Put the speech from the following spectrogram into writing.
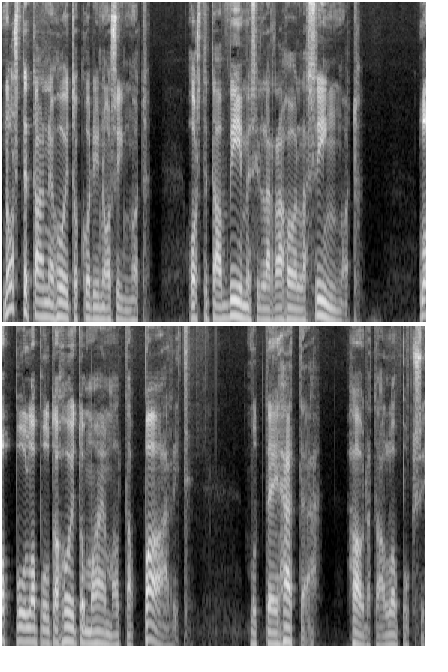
Nostetaan ne hoitokodin osingot, ostetaan viimeisillä rahoilla singot. Loppuu lopulta hoitomaailmalta paarit, mutta ei hätää, haudataan lopuksi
